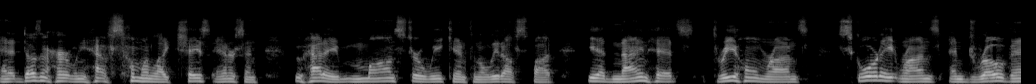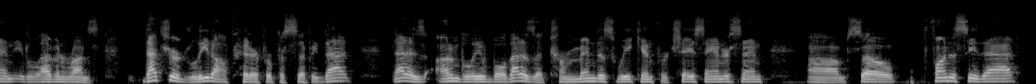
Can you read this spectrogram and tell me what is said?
And it doesn't hurt when you have someone like Chase Anderson, who had a monster weekend from the leadoff spot. He had nine hits, three home runs, scored eight runs, and drove in 11 runs. That's your leadoff hitter for Pacific. That that is unbelievable. That is a tremendous weekend for Chase Anderson. Um, so fun to see that.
